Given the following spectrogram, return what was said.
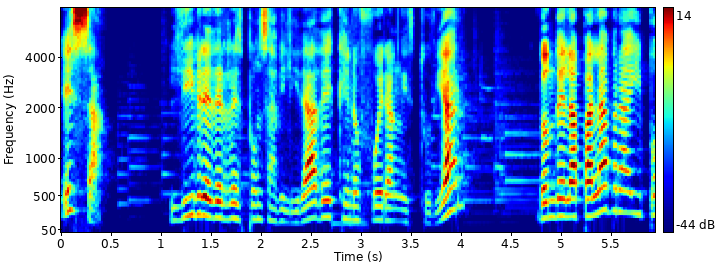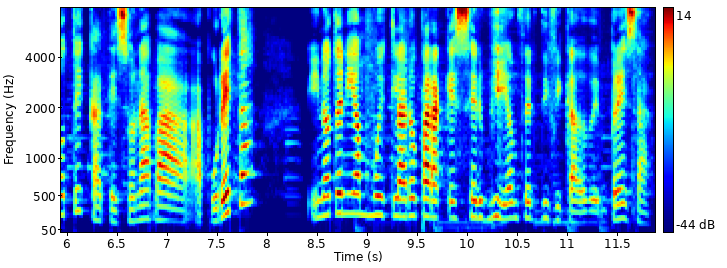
Esa, libre de responsabilidades que no fueran estudiar, donde la palabra hipoteca te sonaba a y no tenías muy claro para qué servía un certificado de empresa,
